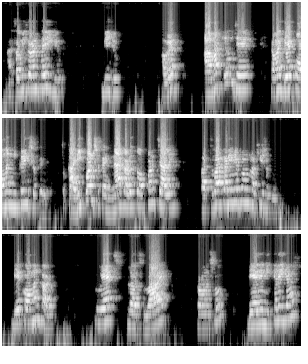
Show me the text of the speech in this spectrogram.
આ સમીકરણ થઈ ગયું. બીજું, હવે આમાં કેવું છે? તમારે બે કોમન નીકળી શકે તો કાઢી પણ શકાય. ના કાઢો તો પણ ચાલે. અથવા કરીને પણ હું લખી શકું. બે કોમન કાઢો. ટુ એક્સ પ્લસ વાય, ત્રણસો. બે ને નીકળી જાઓ.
